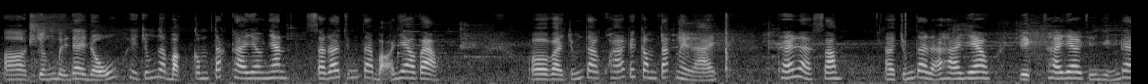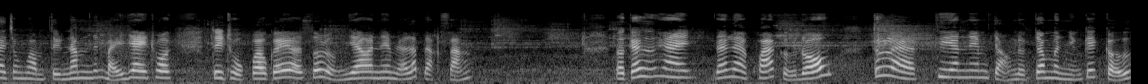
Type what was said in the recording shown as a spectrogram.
uh, chuẩn bị đầy đủ thì chúng ta bật công tắc thay dao nhanh sau đó chúng ta bỏ dao vào. Uh, và chúng ta khóa cái công tắc này lại thế là xong. À, chúng ta đã thay dao việc thay dao chỉ diễn ra trong vòng từ 5 đến 7 giây thôi tùy thuộc vào cái ờ, số lượng dao anh em đã lắp đặt sẵn. Và cái thứ hai đó là khóa cử đố tức là khi anh em chọn được cho mình những cái cử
